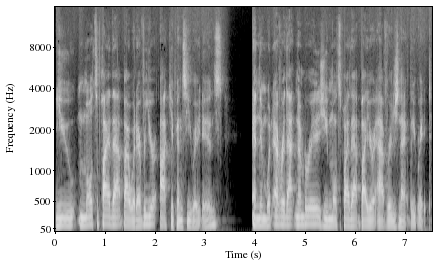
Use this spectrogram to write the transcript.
You multiply that by whatever your occupancy rate is. And then whatever that number is, you multiply that by your average nightly rate.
